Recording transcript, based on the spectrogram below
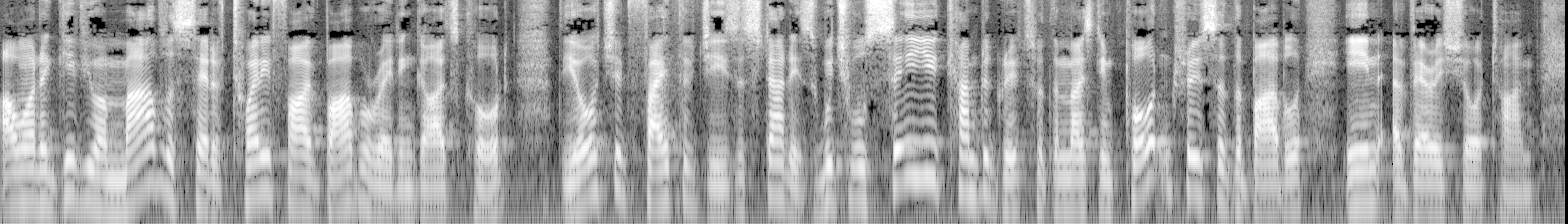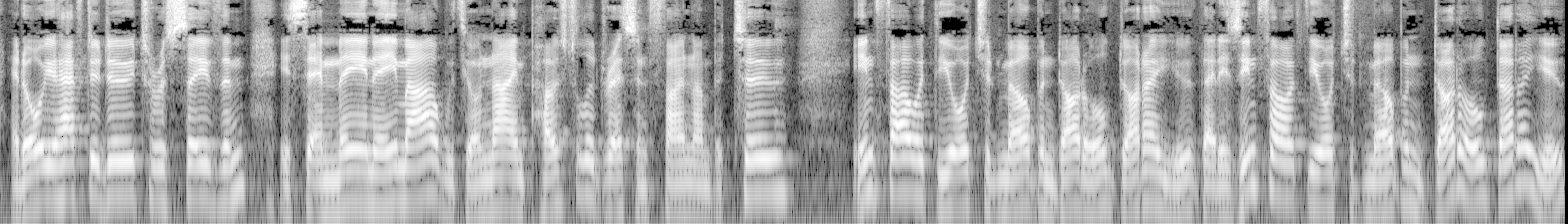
I want to give you a marvelous set of 25 Bible reading guides called The Orchard Faith of Jesus Studies, which will see you come to grips with the most important truths of the Bible in a very short time. And all you have to do to receive them is send me an email with your name, postal address, and phone number too info at theorchardmelbourne.org.au. That is info at theorchardmelbourne.org.au.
